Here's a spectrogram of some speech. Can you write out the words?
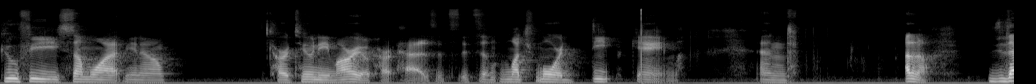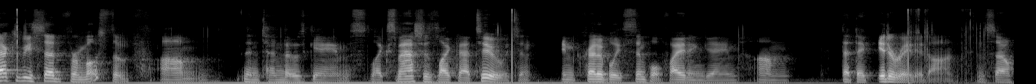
goofy, somewhat, you know, cartoony Mario Kart has. It's it's a much more deep game. And I don't know that could be said for most of um, Nintendo's games. Like Smash is like that too. It's an incredibly simple fighting game um, that they've iterated on, and so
